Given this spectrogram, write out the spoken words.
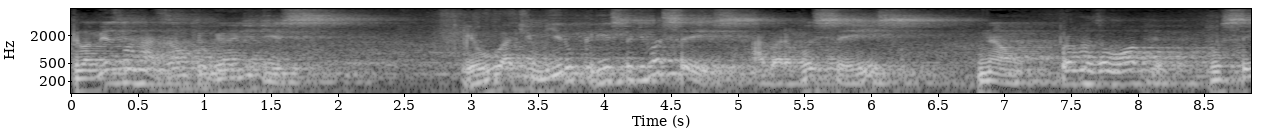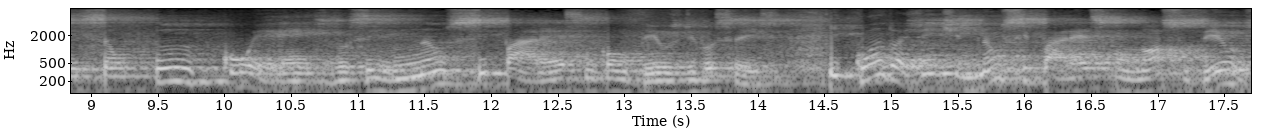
Pela mesma razão que o Gandhi disse eu admiro o Cristo de vocês, agora vocês não. Por uma razão óbvia, vocês são incoerentes, vocês não se parecem com o Deus de vocês. E quando a gente não se parece com o nosso Deus,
